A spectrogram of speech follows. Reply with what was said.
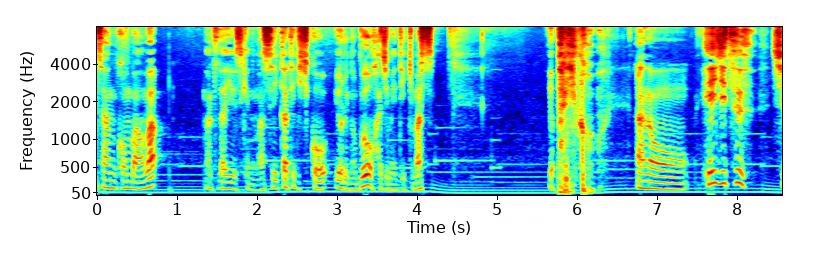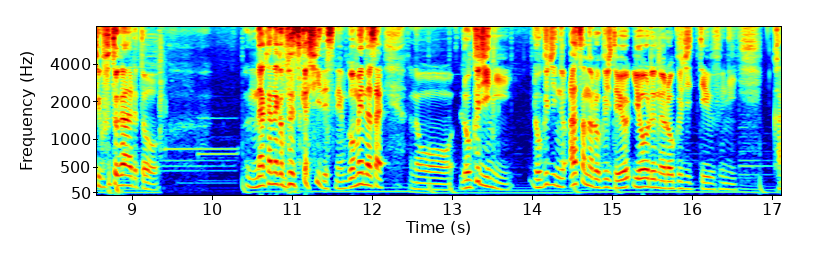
さんこんばんは。松田祐介の麻酔科的思考夜の部を始めていきます。やっぱりこう あの平日仕事があるとなかなか難しいですね。ごめんなさい。あの6時に6時の朝の6時と夜の6時っていう風に考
